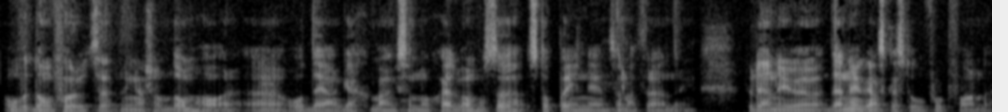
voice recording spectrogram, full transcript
och de förutsättningar som de har eh, och det engagemang som de själva måste stoppa in i en sån här förändring. För den är ju, den är ju ganska stor fortfarande.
